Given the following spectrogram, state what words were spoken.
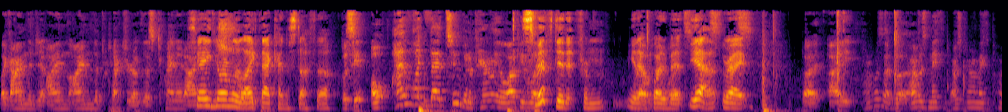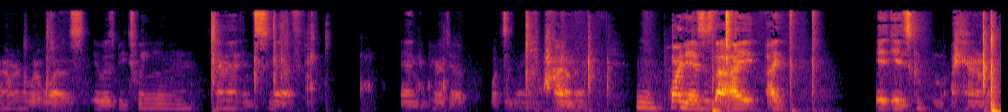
Like I'm the I'm I'm the protector of this planet. I'm See, I normally like that kind of stuff, though. But see, oh, I like that too. But apparently, a lot of people Smith like, did it from you know quite a bit. was- yeah, that's- right. But I, what was that? I was making, I was going to make a point. I don't remember what it was. It was between Tennant and Smith, and compared to what's his name? I don't know. Hmm. Point is, is that I, I, it is, I don't know.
